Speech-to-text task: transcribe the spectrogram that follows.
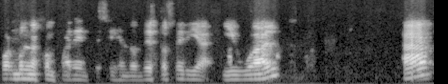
fórmula con paréntesis, en donde esto sería igual a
